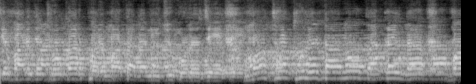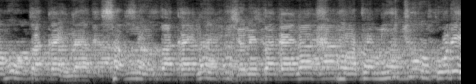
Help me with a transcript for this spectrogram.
যে বাড়িতে ঢোকার পরে মাথাটা নিচু করেছে। মাথা তুলে ডানো তাকায় না, বামও তাকায় না, সামনেও তাকায় না, পিছনে তাকায় না। মাথা নিচু করে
